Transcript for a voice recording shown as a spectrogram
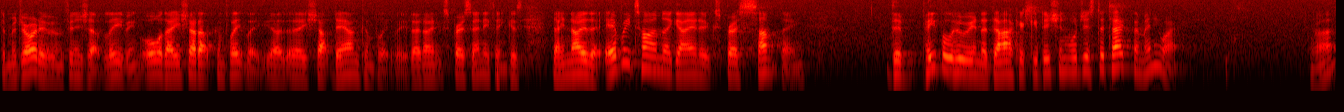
The majority of them finish up leaving, or they shut up completely. You know, they shut down completely. They don't express anything because they know that every time they're going to express something, the people who are in a darker condition will just attack them anyway. Right?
